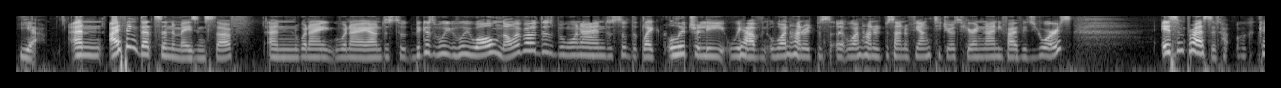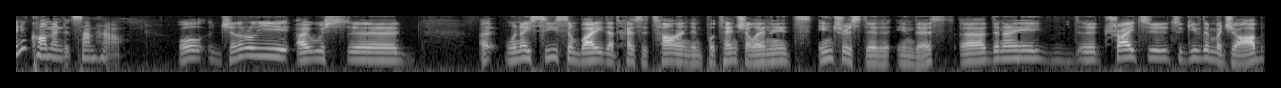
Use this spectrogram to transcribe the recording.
Yeah. And I think that's an amazing stuff. And when I when I understood because we, we all know about this, but when I understood that like literally we have 100% 100% of young teachers here and 95 is yours, it's impressive. Can you comment it somehow? Well, generally, I was uh, uh, when I see somebody that has a talent and potential and it's interested in this, uh, then I uh, try to to give them a job.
